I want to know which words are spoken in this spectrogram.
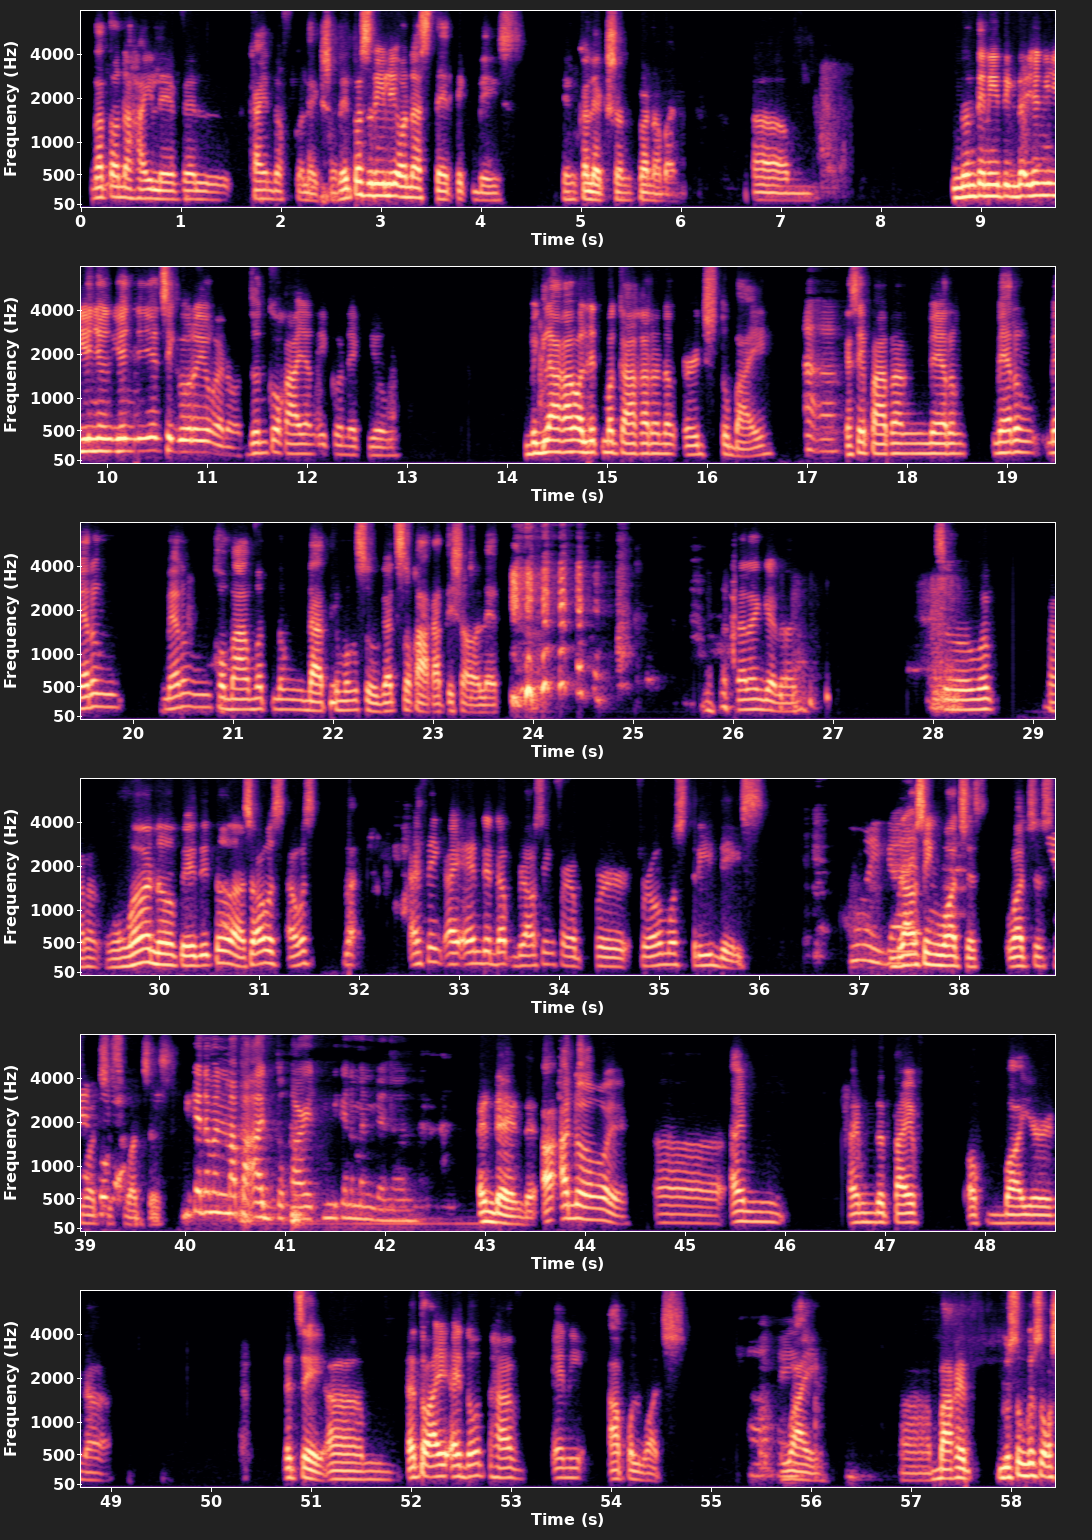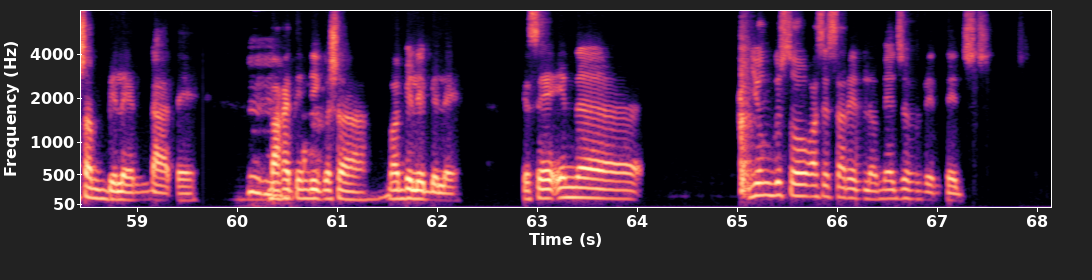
not on a high level kind of collection. It was really on aesthetic base yung collection ko naman. Um, nung tinitignan, yun, yun, yun, yun, yun, yun siguro yung ano, doon ko kayang i-connect yung bigla kang ulit magkakaroon ng urge to buy. Oo. Kasi parang merong, merong, merong, merong kumamot nung dati mong sugat so kakati siya ulit. parang ganon. So, parang, oo nga, no, pwede to. Ah. So, I was, I was, I think I ended up browsing for for for almost three days. Oh my God. Browsing watches, watches, watches, watches. Hindi ka naman mapa-add to cart. Hindi ka naman ganon. And then, ah, ano ako eh, uh, I'm, I'm the type of buyer na, let's say, um, ito, I, I don't have any Apple Watch. Okay. Why? Uh, bakit? Gustong gusto ko siyang bilhin dati. Mm-mm. Bakit hindi ko siya mabili-bili? Kasi in the, yung gusto ko kasi sa relo, medyo vintage.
